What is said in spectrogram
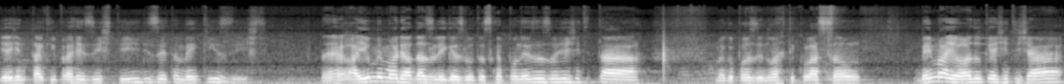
e a gente está aqui para resistir e dizer também que existe. Né? Aí o Memorial das Ligas Lutas Camponesas, hoje a gente está, como é que eu posso dizer, numa articulação bem maior do que a gente já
